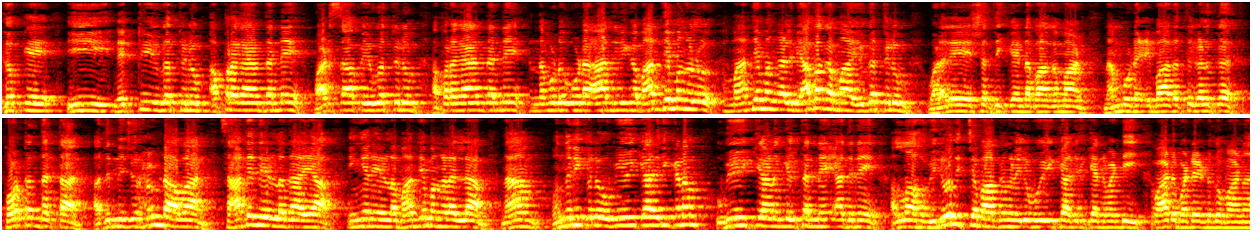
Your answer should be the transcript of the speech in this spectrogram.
ഇതൊക്കെ ഈ നെറ്റ് യുഗത്തിലും അപ്രകാരം തന്നെ വാട്സാപ്പ് യുഗത്തിലും അപ്രകാരം തന്നെ നമ്മുടെ കൂടെ ആധുനിക മാധ്യമങ്ങൾ മാധ്യമങ്ങൾ വ്യാപകമായ യുഗത്തിലും വളരെ ശ്രദ്ധിക്കേണ്ട ഭാഗമാണ്. നമ്മുടെ ഇബാദത്തുകൾക്ക് കോട്ടം തട്ടാൻ അതിന് ചുരുണ്ടാവാൻ സാധ്യതയുള്ളതായ ഇങ്ങനെയുള്ള മാധ്യമങ്ങളെല്ലാം നാം ഒന്നിരിക്കലും ഉപയോഗിക്കാതിരിക്കണം. ഉപയോഗിക്കുകയാണെങ്കിൽ തന്നെ അതിനെ അള്ളാഹു വിരോധിച്ച ഭാഗങ്ങളിൽ ഉപയോഗിക്കാതിരിക്കാൻ വേണ്ടി പാടുപെടേണ്ടതുമാണ്.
